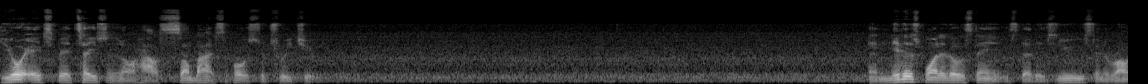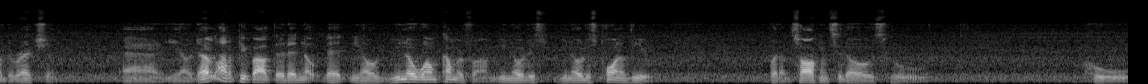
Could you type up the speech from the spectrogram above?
your expectations on how somebody's supposed to treat you. And it is one of those things that is used in the wrong direction. And you know, there are a lot of people out there that know that you know you know where I'm coming from. You know this you know this point of view. But I'm talking to those who who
